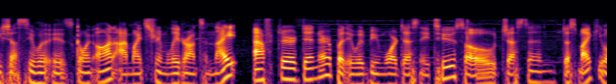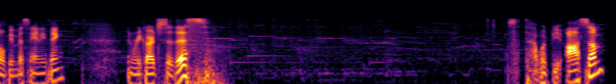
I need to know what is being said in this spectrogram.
We shall see what is going on. I might stream later on tonight after dinner, but it would be more Destiny 2. So Justin, just Mike, you won't be missing anything in regards to this. So that would be awesome.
